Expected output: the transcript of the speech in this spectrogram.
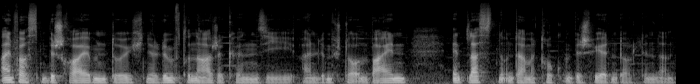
einfachsten beschreiben. Durch eine Lymphdrainage können Sie einen Lymphstau im Bein entlasten und damit Druck und Beschwerden dort lindern.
